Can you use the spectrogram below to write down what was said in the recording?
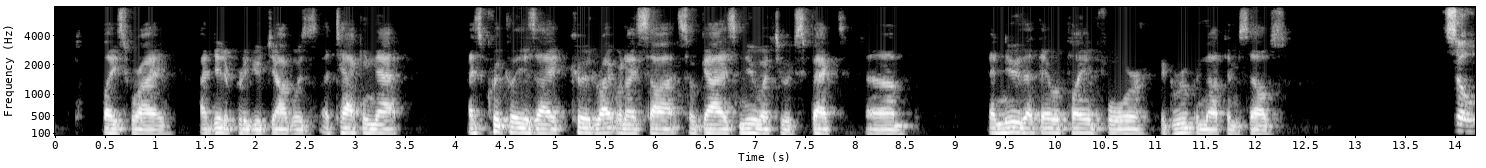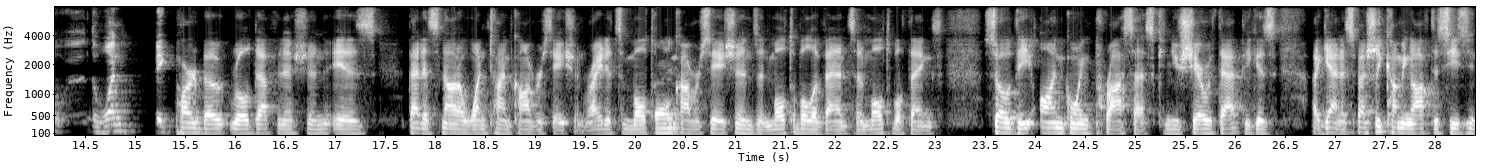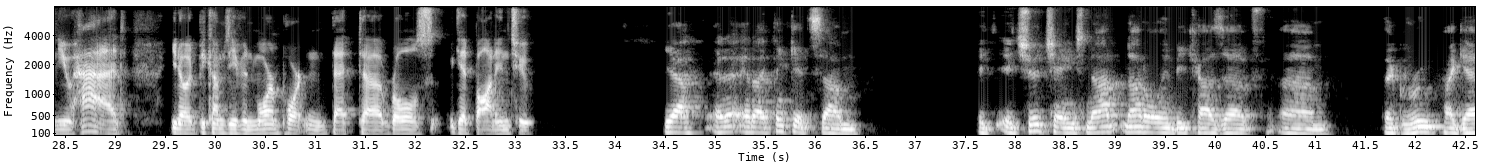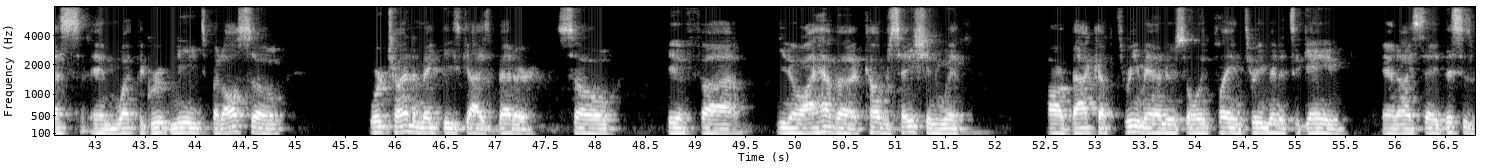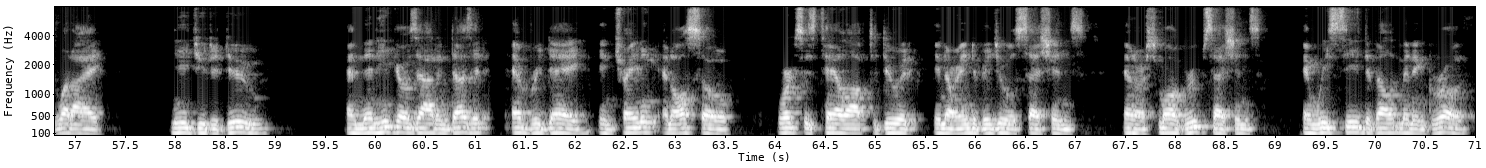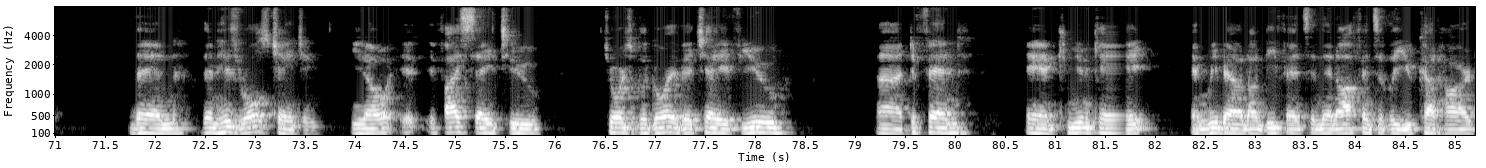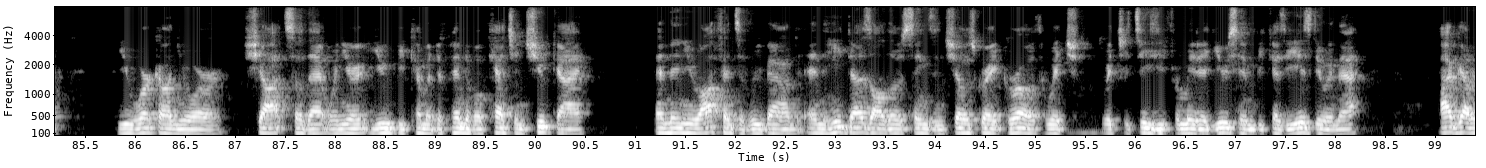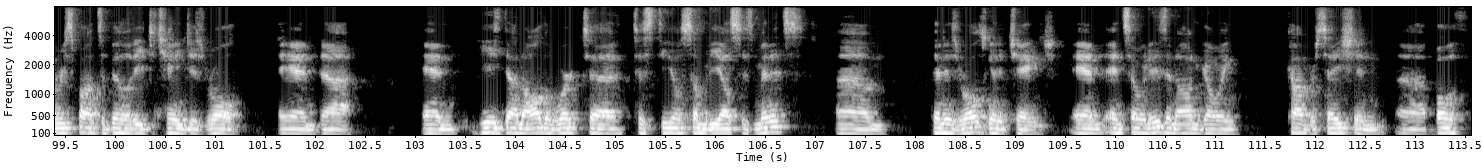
place where I I did a pretty good job was attacking that as quickly as I could right when I saw it, so guys knew what to expect um, and knew that they were playing for the group and not themselves. So the one big part about role definition is that it's not a one-time conversation, right? It's multiple right. conversations and multiple events and multiple things. So the ongoing process, can you share with that? Because again, especially coming off the season you had, you know, it becomes even more important that uh, roles get bought into. Yeah, and and I think it's um, it it should change not not only because of um, the group, I guess, and what the group needs, but also we're trying to make these guys better so if, uh, you know, I have a conversation with our backup three man who's only playing three minutes a game, and I say, this is what I need you to do. And then he goes out and does it every day in training and also works his tail off to do it in our individual sessions and our small group sessions. And we see development and growth, then, then his role's changing. You know, if I say to George Blagojevic, hey, if you uh, defend and communicate and rebound on defense, and then offensively you cut hard, you work on your shot so that when you're you become a dependable catch and shoot guy, and then you offensive rebound, and he does all those things and shows great growth, which which it's easy for me to use him because he is doing that. I've got a responsibility to change his role, and uh, and he's done all the work to to steal somebody else's minutes, um, then his role is going to change. And and so it is an ongoing conversation, uh, both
